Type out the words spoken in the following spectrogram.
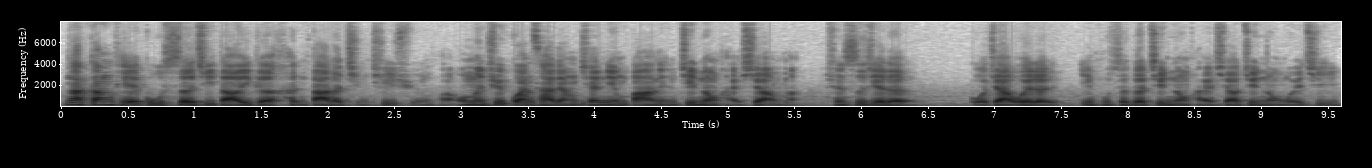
那钢铁股涉及到一个很大的景气循环，我们去观察两千零八年金融海啸嘛，全世界的国家为了应付这个金融海啸、金融危机，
